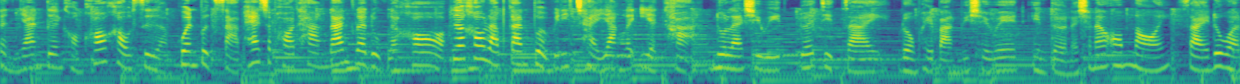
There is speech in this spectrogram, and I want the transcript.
สัญญาณเตือนของข้อเข่าเสื่อม ควรปรึกษาแพทย์เฉพาะทางด้านกระดูกและข้อ เพื่อเข้ารับการตรวจวินิจฉัยอย่างละเอียดค่ะ ดูแลชีวิตด้วยจิตใจ โรงพยาบาลวิชัยเวชอินเตอร์เนชั่นแนลอ้อมน้อย สายด่วน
